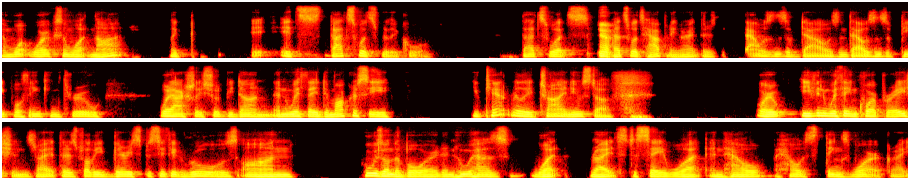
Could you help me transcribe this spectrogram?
and what works and what not like it, it's that's what's really cool that's what's Yeah. that's what's happening right there's thousands of daos and thousands of people thinking through what actually should be done. And with a democracy, you can't really try new stuff. or even within corporations, right? There's probably very specific rules on who's on the board and who has what rights to say what and how how things work right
